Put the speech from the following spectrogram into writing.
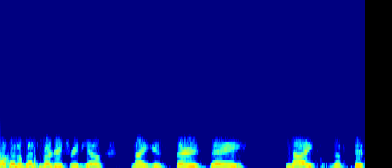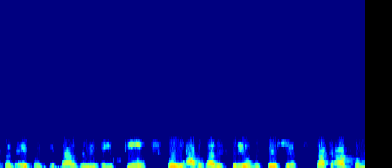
Welcome to Blessed by Grace Radio. Tonight is Thursday night, the 5th of April, 2018. We're in the Apple Valley studio with Bishop Dr. Alco.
